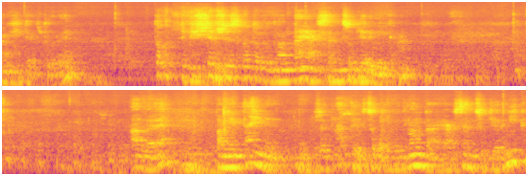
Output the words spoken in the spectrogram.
architektury, to oczywiście wszystko to wygląda jak sen cukiernika. Ale pamiętajmy, że dla tych, co to wygląda jak sen cukiernika,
